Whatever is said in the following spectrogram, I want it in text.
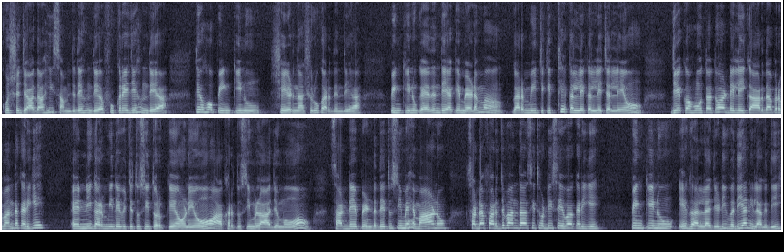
ਕੁਝ ਜ਼ਿਆਦਾ ਹੀ ਸਮਝਦੇ ਹੁੰਦੇ ਆ, ਫੁਕਰੇ ਜੇ ਹੁੰਦੇ ਆ ਤੇ ਉਹ ਪਿੰਕੀ ਨੂੰ ਛੇੜਨਾ ਸ਼ੁਰੂ ਕਰ ਦਿੰਦੇ ਆ। ਪਿੰਕੀ ਨੂੰ ਕਹਿ ਦਿੰਦੇ ਆ ਕਿ, ਮੈਡਮ, ਗਰਮੀ 'ਚ ਕਿੱਥੇ ਇਕੱਲੇ-ਇਕੱਲੇ ਚੱਲੇ ਹੋ? ਜੇ ਕਹੋ ਤਾਂ ਤੁਹਾਡੇ ਲਈ ਕਾਰ ਦਾ ਪ੍ਰਬੰਧ ਕਰੀਏ। ਇੰਨੀ ਗਰਮੀ ਦੇ ਵਿੱਚ ਤੁਸੀਂ ਤੁਰ ਕੇ ਆਉਣੇ ਹੋ, ਆਖਰ ਤੁਸੀਂ ਮੁਲਾਜ਼ਮ ਹੋ। ਸਾਡੇ ਪਿੰਡ ਦੇ ਤੁਸੀਂ ਮਹਿਮਾਨ ਹੋ। ਸਾਡਾ ਫਰਜ਼ ਬਣਦਾ ਅਸੀਂ ਤੁਹਾਡੀ ਸੇਵਾ ਕਰੀਏ। ਪਿੰਕੀ ਨੂੰ ਇਹ ਗੱਲ ਹੈ ਜਿਹੜੀ ਵਧੀਆ ਨਹੀਂ ਲੱਗਦੀ,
